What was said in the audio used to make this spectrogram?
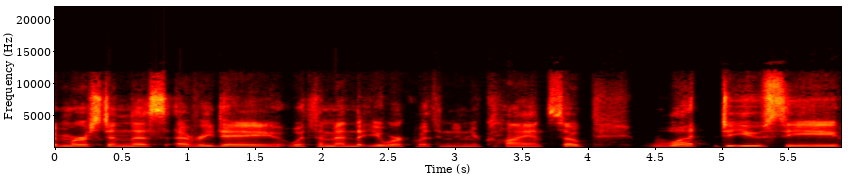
immersed in this every day with the men that you work with and in your clients. So, what do you see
